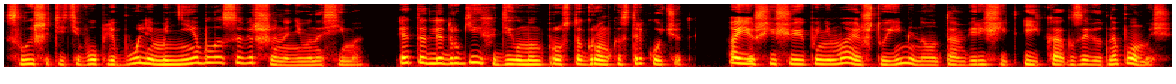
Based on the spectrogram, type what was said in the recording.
Слышать эти вопли боли мне было совершенно невыносимо. Это для других Дилман просто громко стрекочет, а я ж еще и понимаю, что именно он там верещит и как зовет на помощь.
